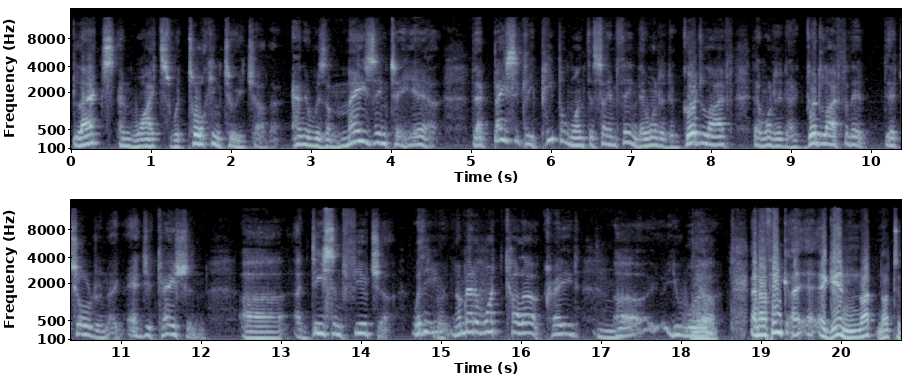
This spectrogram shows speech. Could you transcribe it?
blacks and whites were talking to each other. And it was amazing to hear that basically people want the same thing. They wanted a good life, they wanted a good life for their, their children, education, uh, a decent future. Whether you, no matter what color or creed uh, you were, And I think uh, again, not not to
